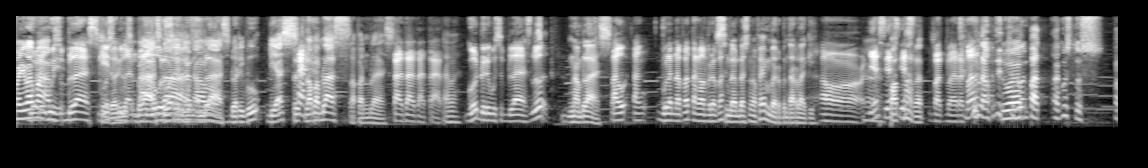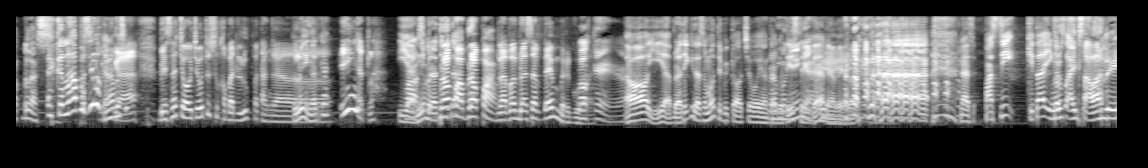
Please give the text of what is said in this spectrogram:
Paling lama. Bi. 2011. Oke, 2011, 2016, 2000, Dias 18. 18, Tar, tar, tar, tar. Apa? Gue 2011. Lu 16, tahu tang bulan apa tanggal berapa? 19 November bentar lagi. Oh, yes, yes, 4 yes. Maret. 4 Maret. Mana? 24 Agustus 14. Eh kenapa sih lu? Kenapa sih? Biasa cowok-cowok tuh suka pada lupa tanggal. Lu ingat kan? Ingat lah. Iya, ini berarti berapa kita, berapa? 18 September gue. Oke. Oh iya, berarti kita semua tipikal cowok yang takut istri kan? Iya, nah, pasti kita ingat Terus aing salah deh.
